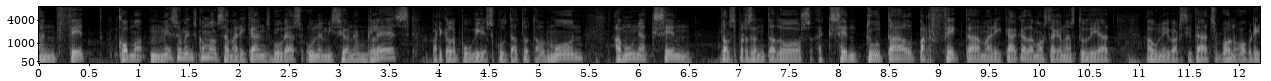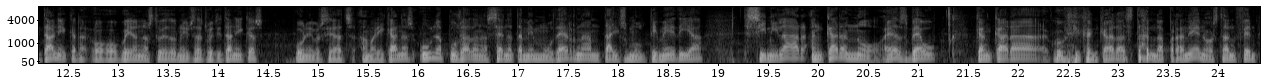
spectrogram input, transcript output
han fet com a, més o menys com els americans. Veuràs una emissió en anglès perquè la pugui escoltar tot el món, amb un accent dels presentadors, accent total, perfecte americà, que demostra que han estudiat a universitats, bueno, o britàniques, o bé han estudiat a universitats britàniques o universitats americanes, una posada en escena també moderna, amb talls multimèdia, similar, encara no, eh? es veu que encara, vull dir, que encara estan aprenent o estan fent,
